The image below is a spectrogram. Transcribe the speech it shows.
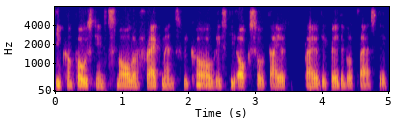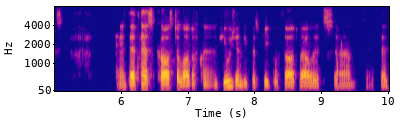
decomposed in smaller fragments. We call this the oxo biodegradable plastics. And that has caused a lot of confusion because people thought, well, it's uh, that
